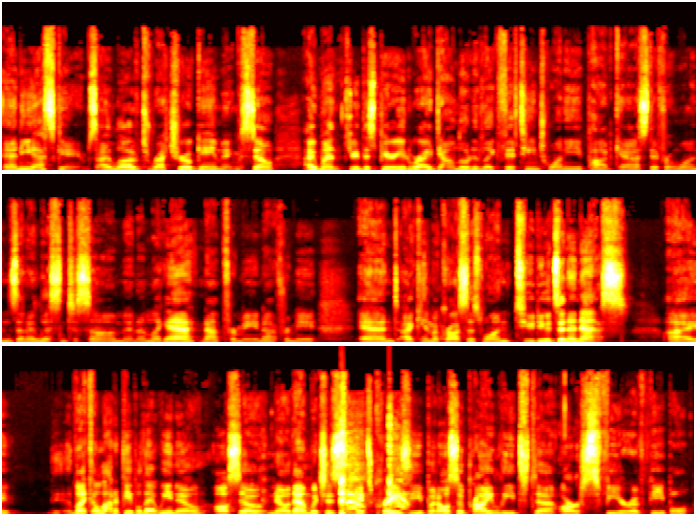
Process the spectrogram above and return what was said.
NES games. I loved retro gaming. So I went through this period where I downloaded like 15, 20 podcasts, different ones, and I listened to some and I'm like, eh, not for me, not for me. And I came across this one, Two Dudes in a NES. I like a lot of people that we know also know them, which is it's crazy, but also probably leads to our sphere of people.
